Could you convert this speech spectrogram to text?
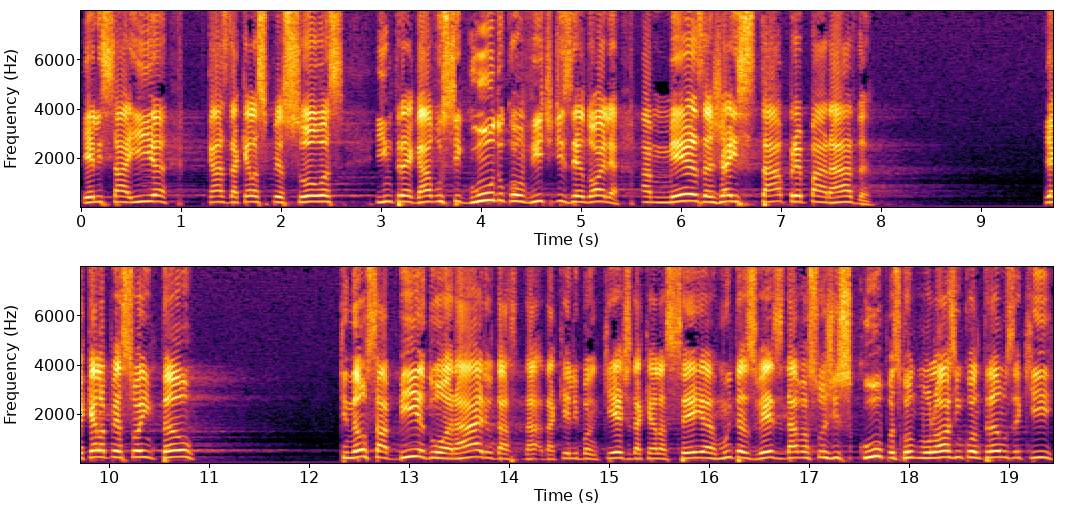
ele saía casa daquelas pessoas e entregava o segundo convite, dizendo: Olha, a mesa já está preparada. E aquela pessoa então, que não sabia do horário da, da, daquele banquete, daquela ceia, muitas vezes dava suas desculpas, como nós encontramos aqui.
